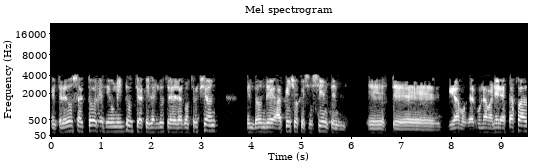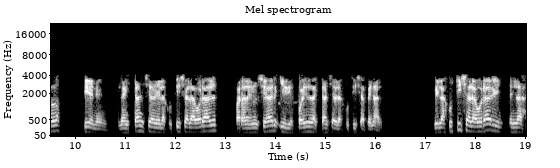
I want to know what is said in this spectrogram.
entre dos actores de una industria que es la industria de la construcción, en donde aquellos que se sienten, este, digamos, de alguna manera estafados, tienen la instancia de la justicia laboral para denunciar y después la instancia de la justicia penal de la justicia laboral en las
